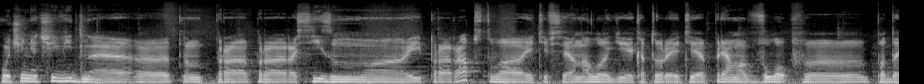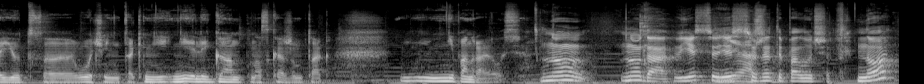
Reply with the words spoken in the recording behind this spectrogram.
очень очевидное э, там, про, про расизм э, и про рабство, эти все аналогии, которые тебе прямо в лоб э, подают э, очень так не, неэлегантно, скажем так. Не понравилось. Ну, ну да, есть, есть сюжеты получше. Но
